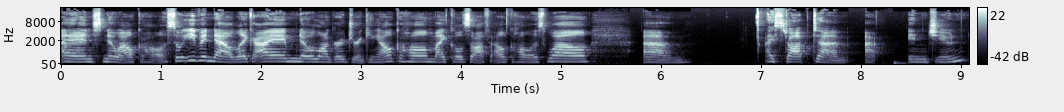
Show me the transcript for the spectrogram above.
and no alcohol. So even now, like I am no longer drinking alcohol. Michael's off alcohol as well. Um, I stopped um, uh, in June.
